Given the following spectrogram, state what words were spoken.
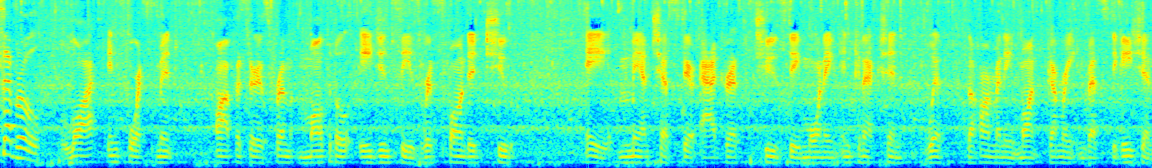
Several law enforcement officers from multiple agencies responded to a Manchester address Tuesday morning in connection with the Harmony Montgomery investigation.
